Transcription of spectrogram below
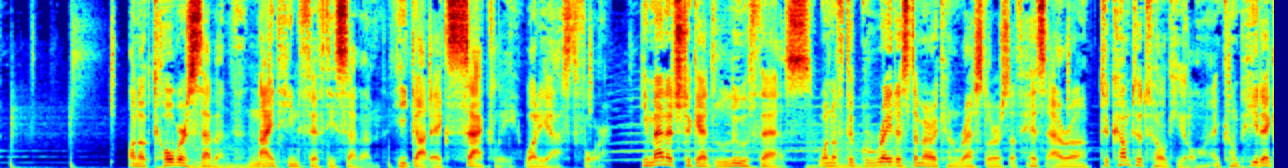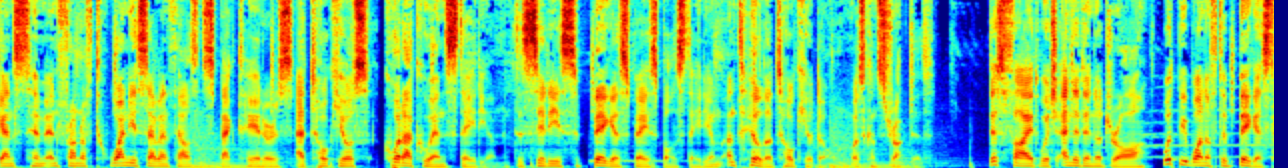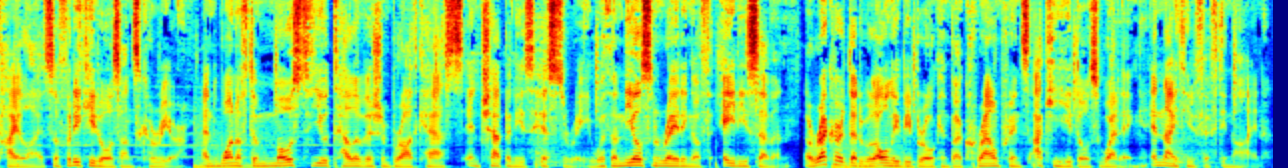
On October 7th, 1957, he got exactly what he asked for. He managed to get Lou Thesz, one of the greatest American wrestlers of his era, to come to Tokyo and compete against him in front of 27,000 spectators at Tokyo's Korakuen Stadium, the city's biggest baseball stadium until the Tokyo Dome was constructed. This fight, which ended in a draw, would be one of the biggest highlights of Rikidozan's career, and one of the most viewed television broadcasts in Japanese history, with a Nielsen rating of 87, a record that will only be broken by Crown Prince Akihito's wedding in 1959.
